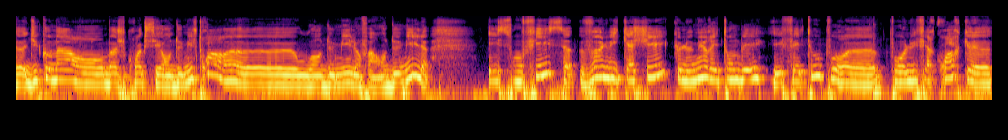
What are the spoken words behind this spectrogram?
euh, du coma en, bah, je crois que c'est en 2003 hein, euh, ou en 2000, enfin en 2000. Et son fils veut lui cacher que le mur est tombé et fait tout pour euh, pour lui faire croire que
